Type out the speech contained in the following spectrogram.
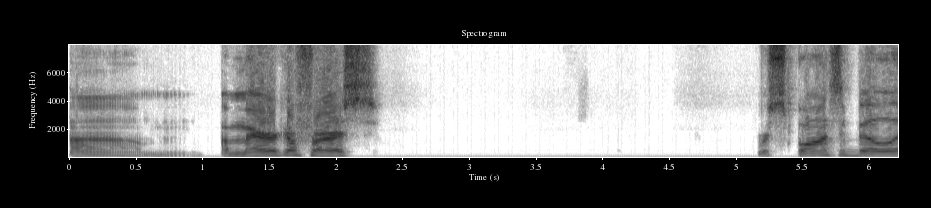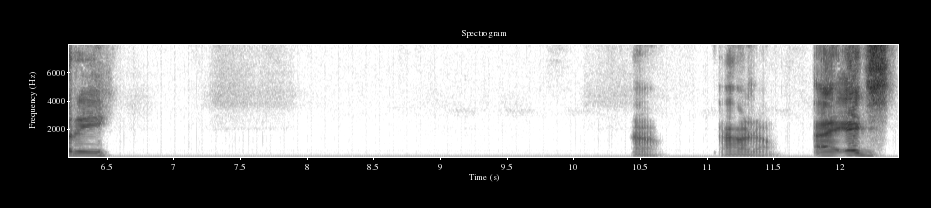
Um America first. Responsibility. Oh, I don't know. I it's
